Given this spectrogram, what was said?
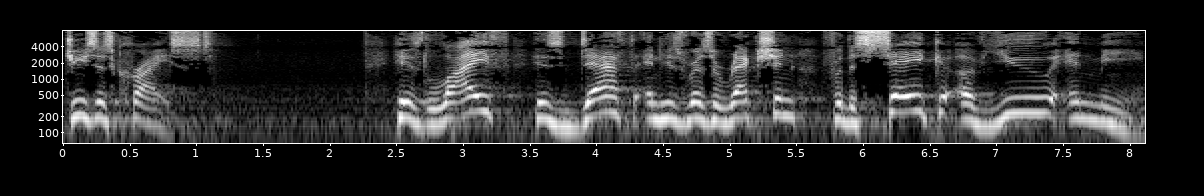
Jesus Christ his life, his death, and his resurrection for the sake of you and me.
